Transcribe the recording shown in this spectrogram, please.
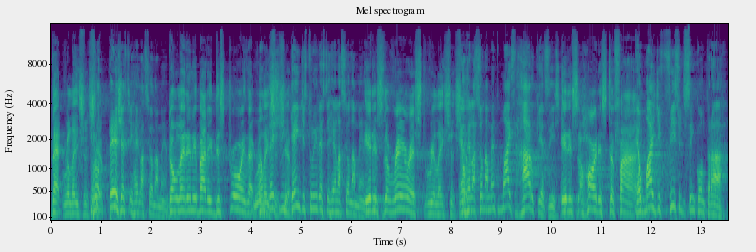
that relationship. Proteja este relacionamento. Don't let anybody destroy that Não deixe relationship. ninguém destruir este relacionamento. It is the rarest É o relationship. relacionamento mais raro que existe. It is the hardest to É o find. mais difícil de se encontrar.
